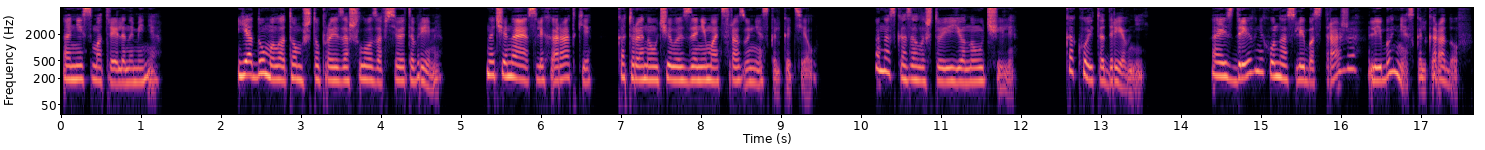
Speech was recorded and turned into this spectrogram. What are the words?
Они смотрели на меня. Я думал о том, что произошло за все это время, начиная с лихорадки, которая научилась занимать сразу несколько тел. Она сказала, что ее научили. Какой-то древний. А из древних у нас либо стража, либо несколько родов.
